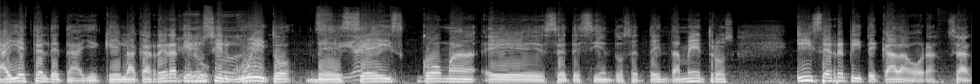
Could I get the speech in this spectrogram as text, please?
ahí está el detalle, que la carrera tiene un circuito de Sí, ahí- 6,770 metros y se repite cada hora. O sea,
